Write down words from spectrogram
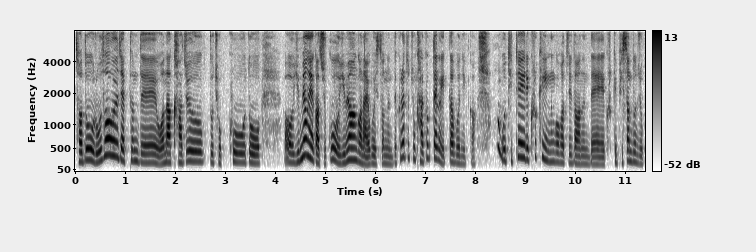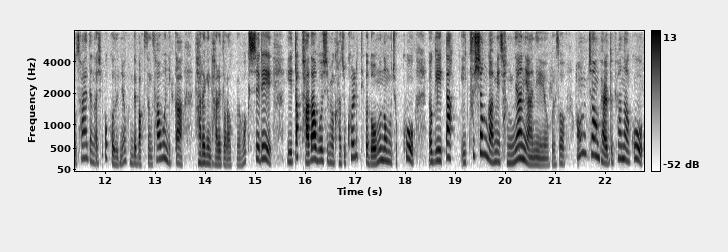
저도 로서울 제품들 워낙 가죽도 좋고 또 어, 유명해가지고 유명한 건 알고 있었는데 그래도 좀 가격대가 있다 보니까 어, 뭐 디테일이 그렇게 있는 것 같지도 않은데 그렇게 비싼 돈 주고 사야 되나 싶었거든요. 근데 막상 사보니까 다르긴 다르더라고요. 확실히 이 딱 받아보시면 가죽 퀄리티가 너무너무 좋고 여기 딱 이 쿠션감이 장난이 아니에요. 그래서 엄청 발도 편하고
